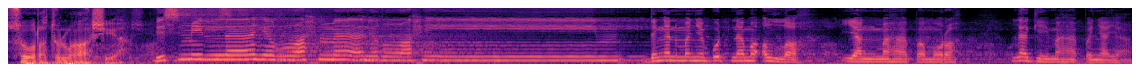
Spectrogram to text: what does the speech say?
سورة الغاشية بسم الله الرحمن الرحيم dengan menyebut nama Allah yang Maha Pemurah lagi Maha Penyayang.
